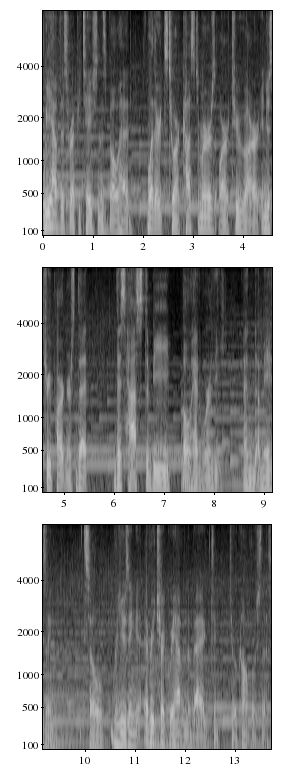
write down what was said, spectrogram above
We have this reputation as Bowhead, whether it's to our customers or to our industry partners, that this has to be Bowhead worthy and amazing. So we're using every trick we have in the bag to, to accomplish this.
